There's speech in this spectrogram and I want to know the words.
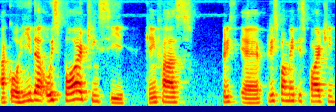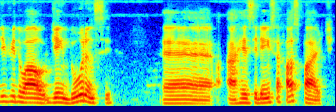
a corrida, o esporte em si, quem faz é, principalmente esporte individual de endurance, é, a resiliência faz parte.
